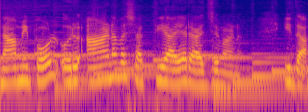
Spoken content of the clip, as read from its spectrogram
നാം ഇപ്പോൾ ഒരു ആണവ ശക്തിയായ രാജ്യമാണ്. ഇതാ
